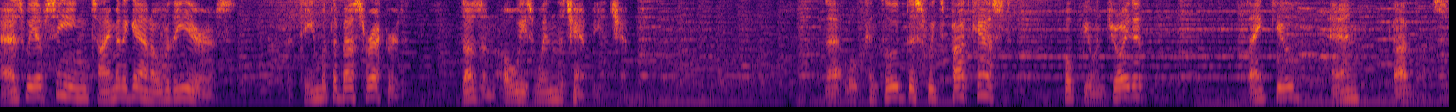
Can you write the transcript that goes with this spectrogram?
As we have seen time and again over the years, the team with the best record doesn't always win the championship. That will conclude this week's podcast. Hope you enjoyed it. Thank you, and God bless.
